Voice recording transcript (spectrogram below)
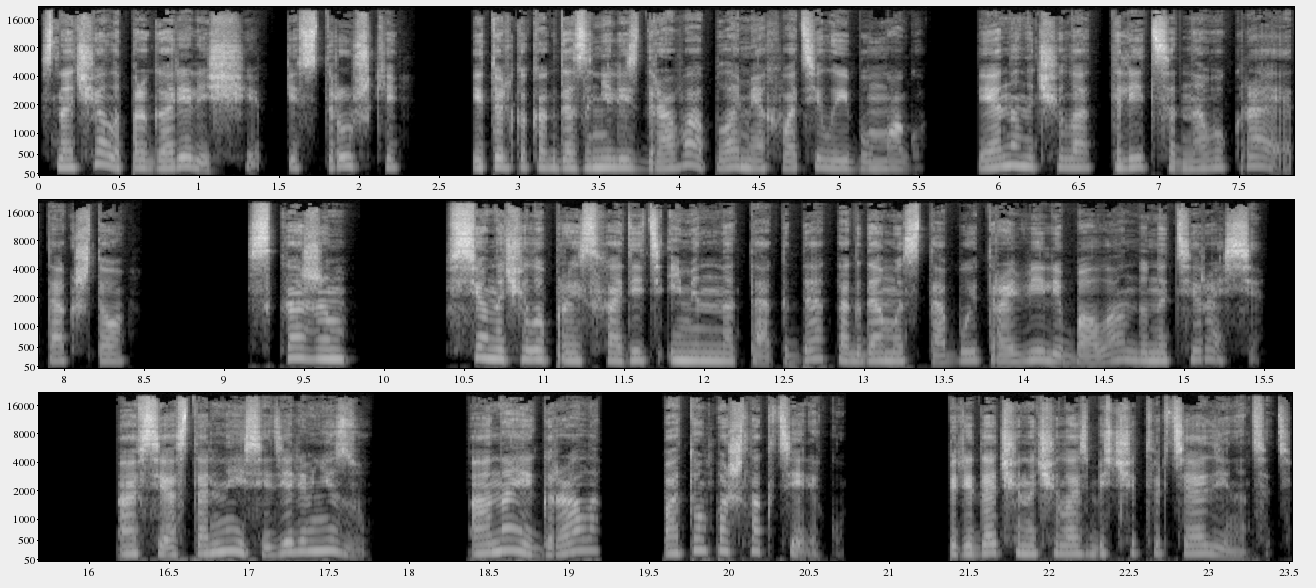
Сначала прогорели щепки, стружки, и только когда занялись дрова, пламя охватило и бумагу, и она начала тлеть с одного края, так что, скажем, все начало происходить именно тогда, когда мы с тобой травили баланду на террасе а все остальные сидели внизу. Она играла, потом пошла к телеку. Передача началась без четверти одиннадцать.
